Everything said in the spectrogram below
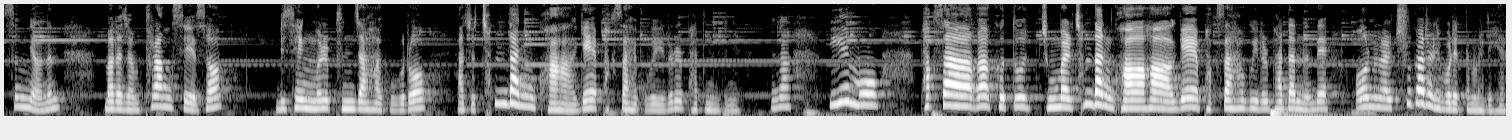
승려는 말하자면 프랑스에서 미생물 분자학으로 아주 첨단 과학의 박사 학위를 받은 분이야. 그러니까 이게 뭐 박사가 그것도 정말 첨단 과학의 박사 학위를 받았는데 어느 날 출가를 해버렸단 말이야.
